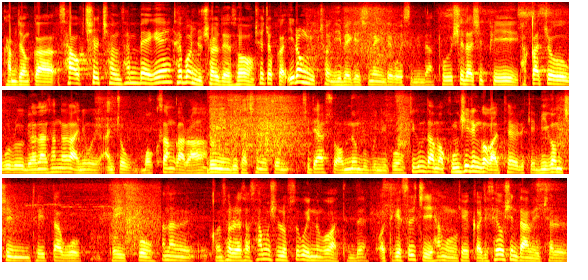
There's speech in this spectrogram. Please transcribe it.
감정가 4억 7,300에 세번 유찰돼서 최저가 1억 6,200에 진행되고 있습니다. 보시다시피 바깥쪽으로 면한 상가가 아니고 안쪽 먹상가라 이동인구 자체는 좀 기대할 수 없는 부분이고 지금도 아마 공실인 것 같아요. 이렇게 미검침 돼 있다고 돼 있고 하나는 건설회사 사무실로 쓰고 있는 것 같은데 어떻게 쓸지 향후 계획까지 세우신 다음에 입찰을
